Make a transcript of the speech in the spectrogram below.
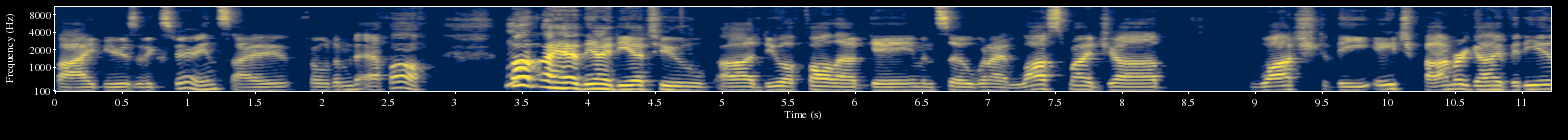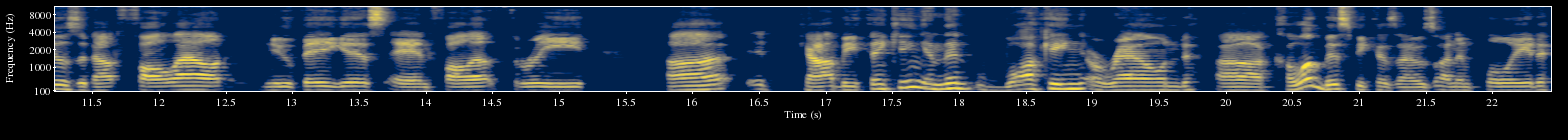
five years of experience, I told him to F off. But I had the idea to uh, do a Fallout game, and so when I lost my job, watched the Hbomberguy videos about Fallout, New Vegas, and Fallout 3, uh, it got me thinking. And then walking around uh, Columbus because I was unemployed,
